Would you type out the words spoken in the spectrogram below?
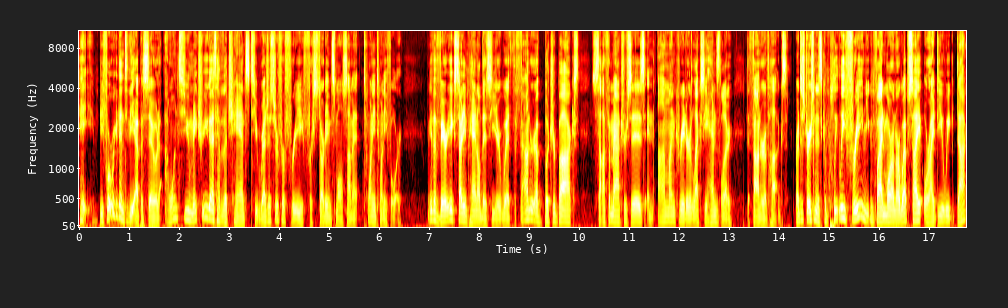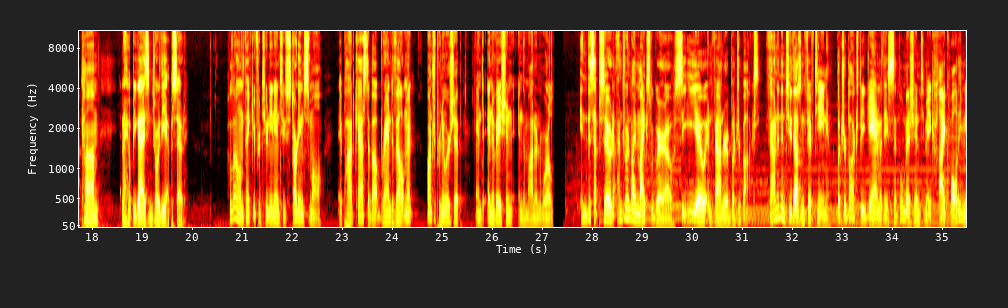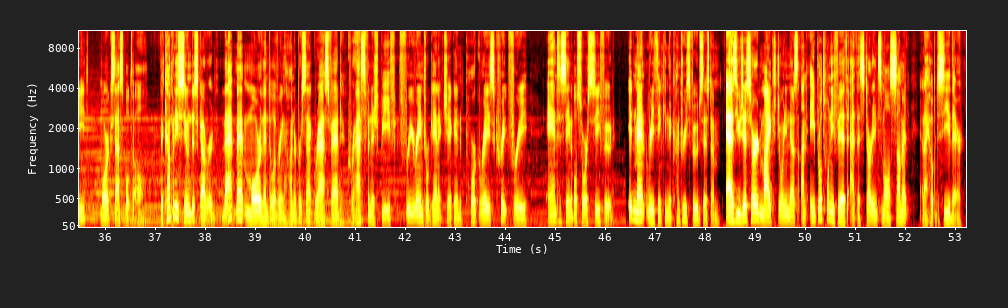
Hey, before we get into the episode, I want to make sure you guys have the chance to register for free for Starting Small Summit 2024. We have a very exciting panel this year with the founder of ButcherBox, Saatva Mattresses, and online creator Lexi Hensler, the founder of Hugs. Registration is completely free, and you can find more on our website or ideaweek.com. And I hope you guys enjoy the episode. Hello, and thank you for tuning in to Starting Small, a podcast about brand development, entrepreneurship, and innovation in the modern world. In this episode, I'm joined by Mike Salguero, CEO and founder of ButcherBox. Founded in 2015, ButcherBox began with a simple mission to make high quality meat more accessible to all. The company soon discovered that meant more than delivering 100% grass fed, grass finished beef, free range organic chicken, pork raised crate free, and sustainable source seafood. It meant rethinking the country's food system. As you just heard, Mike's joining us on April 25th at the Starting Small Summit, and I hope to see you there.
